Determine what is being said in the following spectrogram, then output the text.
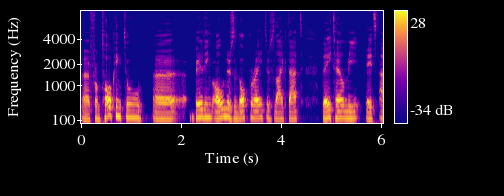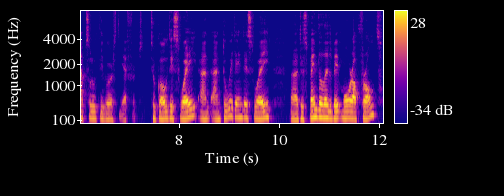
uh, from talking to uh, building owners and operators like that, they tell me it's absolutely worth the effort to go this way and, and do it in this way, uh, to spend a little bit more upfront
